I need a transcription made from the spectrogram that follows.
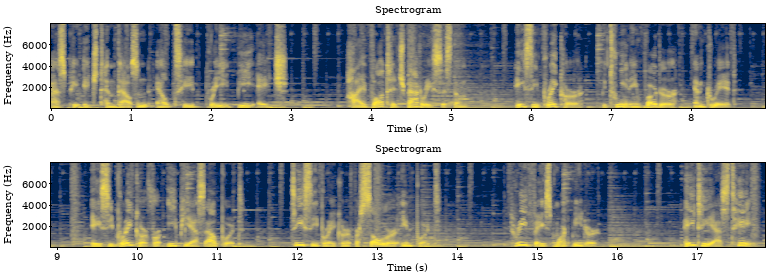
SPH 10000 LT3BH, high voltage battery system, AC breaker between inverter and grid, AC breaker for EPS output, DC breaker for solar input, three-phase smart meter, ATST,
